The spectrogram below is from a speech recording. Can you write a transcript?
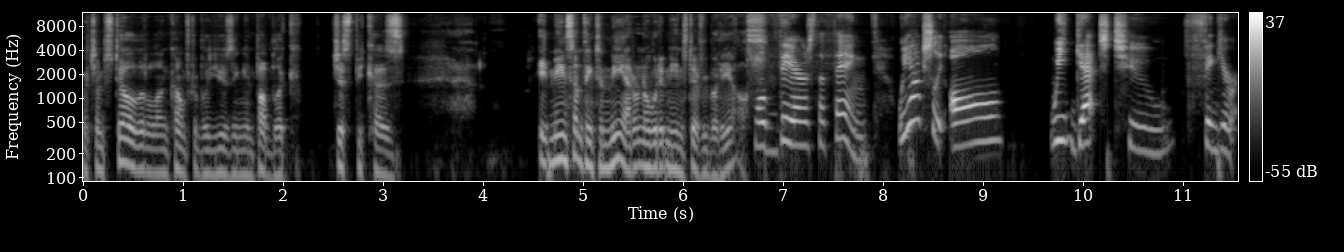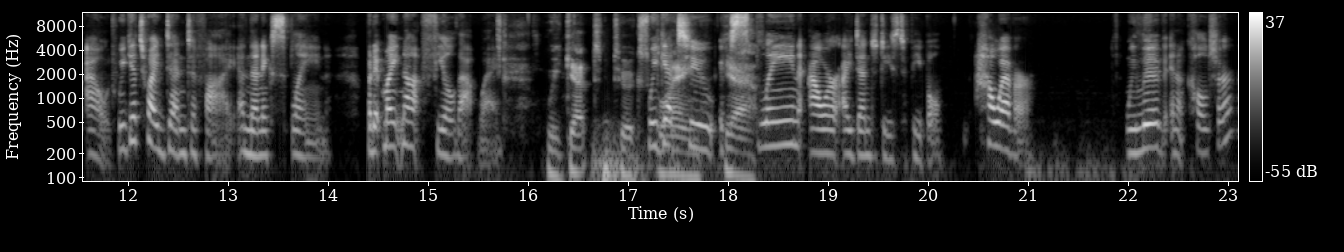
which I'm still a little uncomfortable using in public, just because it means something to me. I don't know what it means to everybody else. Well, there's the thing. We actually all we get to figure out, we get to identify and then explain, but it might not feel that way. We get to explain. We get to yeah. explain our identities to people. However, we live in a culture.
